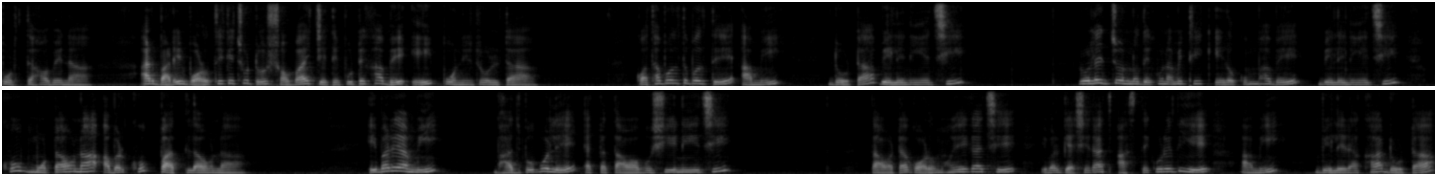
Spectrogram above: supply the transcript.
পড়তে হবে না। আর বাড়ির বড় থেকে ছোট সবাই চেটেপুটে খাবে এই পনির রোলটা। কথা বলতে বলতে আমি ডোটা বেলে নিয়েছি। রোলের জন্য দেখুন আমি ঠিক এরকমভাবে বেলে নিয়েছি। খুব মোটাও না, আবার খুব পাতলাও না। এবারে আমি ভাজবো বলে একটা তাওয়া বসিয়ে নিয়েছি। তাওয়াটা গরম হয়ে গেছে। এবার গ্যাসের আঁচ আস্তে করে দিয়ে আমি বেলে রাখা ডোটা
